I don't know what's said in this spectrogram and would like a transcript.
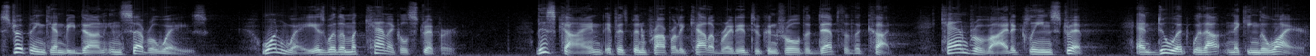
Stripping can be done in several ways. One way is with a mechanical stripper. This kind, if it's been properly calibrated to control the depth of the cut, can provide a clean strip and do it without nicking the wire.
